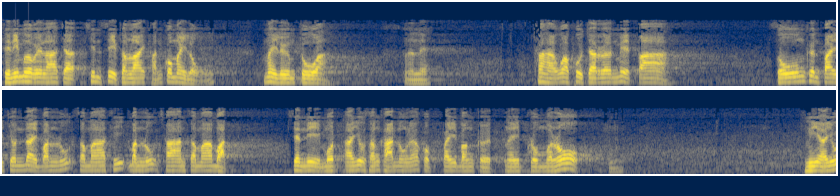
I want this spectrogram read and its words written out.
ทีนี้เมื่อเวลาจะสิ้นซีบทำลายขันก็ไม่หลง ไม่ลืมตัวนั่นแหละ ถ้าหากว่าผู้เจริญเมตตา สูงขึ้นไปจนได้บรรลุสมาธิบรรลุฌานสมาบัติเช่นนี้หมดอายุสังขารลงแล้วก็ไปบังเกิดในพรหมโลกมีอายุ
